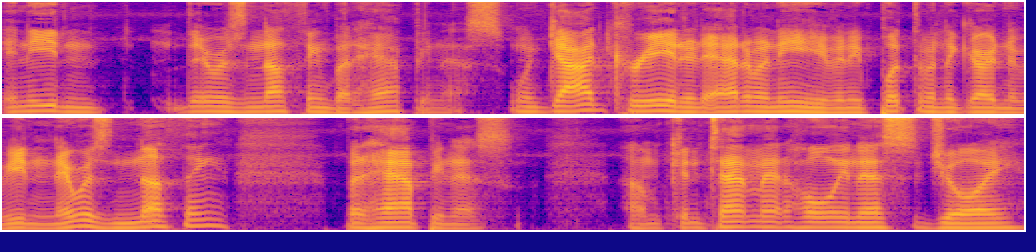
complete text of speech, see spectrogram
In Eden, there was nothing but happiness. When God created Adam and Eve and he put them in the Garden of Eden, there was nothing but happiness, um, contentment, holiness, joy.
